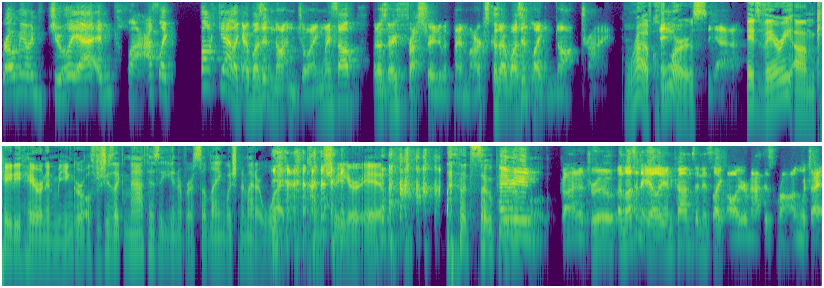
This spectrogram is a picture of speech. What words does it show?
Romeo and Juliet in class. Like fuck yeah. Like I wasn't not enjoying myself, but I was very frustrated with my marks because I wasn't like not trying. Right, of course. And, yeah. It's very um Cady Heron and Mean Girls, where she's like, math is a universal language no matter what country you're in. That's so beautiful. I mean, kind of true. Unless an alien comes and it's like all your math is wrong, which I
